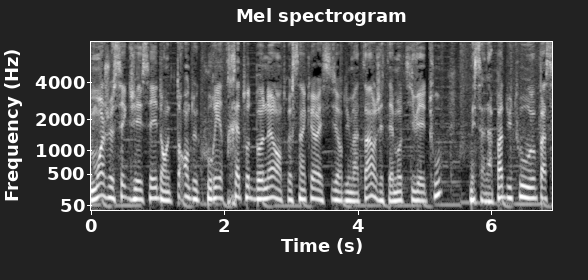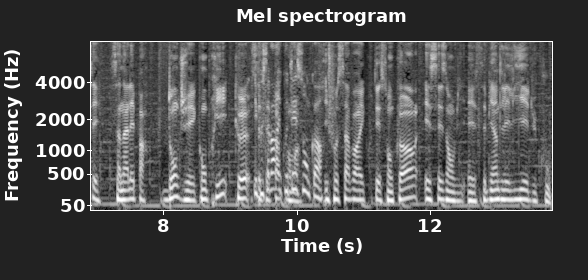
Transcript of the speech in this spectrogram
Moi, je sais que j'ai essayé dans le temps de courir très tôt de bonne heure, entre 5h et 6h du matin. J'étais motivé et tout, mais ça n'a pas du tout passé. Ça n'allait pas. Donc, j'ai compris que il faut savoir pas écouter son corps. Il faut savoir écouter son corps et ses envies. Et c'est bien de les lier du coup.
